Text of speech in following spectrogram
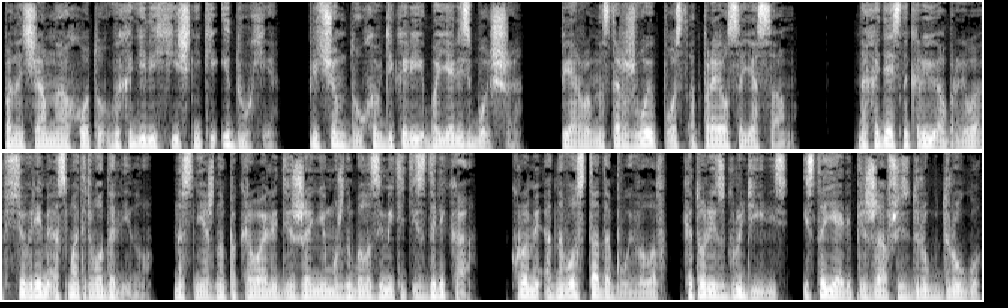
По ночам на охоту выходили хищники и духи, причем духов дикари боялись больше. Первым на сторожевой пост отправился я сам. Находясь на краю обрыва, все время осматривал долину, на снежном покрывале движение можно было заметить издалека. Кроме одного стада буйволов, которые сгрудились и стояли, прижавшись друг к другу,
